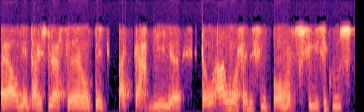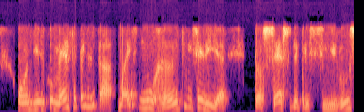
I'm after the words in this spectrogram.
a aumentar a respiração, ter taquicardia. Então, há uma série de sintomas físicos onde ele começa a apresentar. Mas no ranking seria processos depressivos,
